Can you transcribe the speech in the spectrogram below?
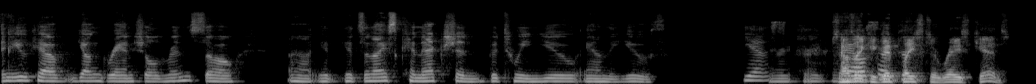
and you have young grandchildren so uh, it, it's a nice connection between you and the youth Yes. very, very. Sounds I like a good place to raise kids.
